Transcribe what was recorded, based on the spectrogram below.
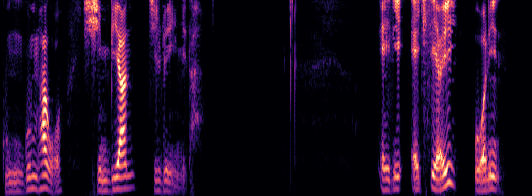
궁금하고 신비한 질병입니다. ADHD의 원인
